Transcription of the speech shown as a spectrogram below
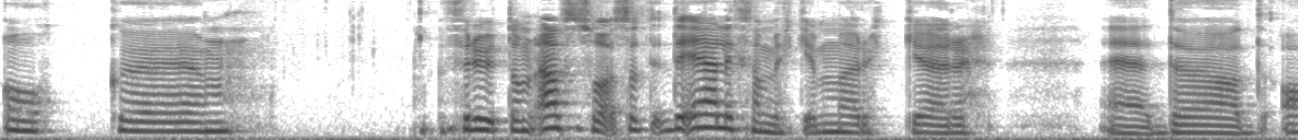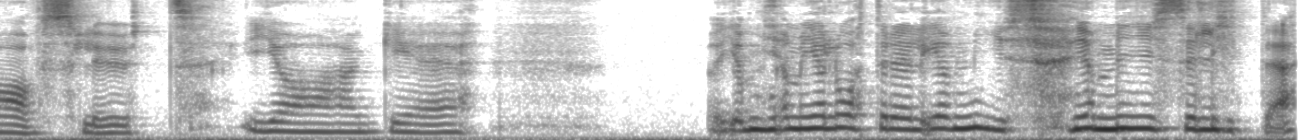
Och eh, förutom, alltså så, så det är liksom mycket mörker, eh, död, avslut. Jag, jag, jag, jag låter det, jag, mys, jag myser lite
